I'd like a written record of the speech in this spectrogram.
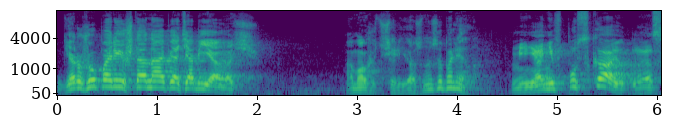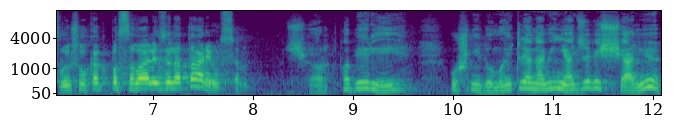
Держу пари, что она опять объелась. А может, серьезно заболела? Меня не впускают, но я слышал, как посылали за нотариусом. Черт побери, уж не думает ли она менять завещание?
